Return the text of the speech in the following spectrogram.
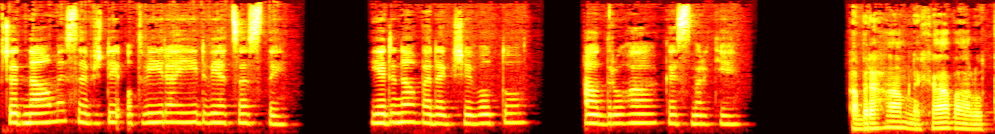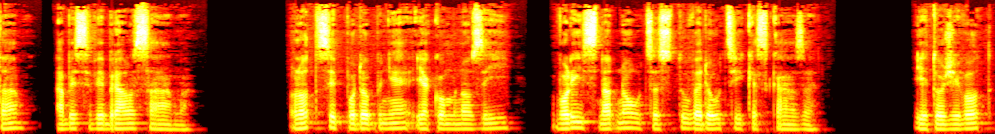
Před námi se vždy otvírají dvě cesty. Jedna vede k životu a druhá ke smrti. Abraham nechává Lota, aby si vybral sám. Lot si podobně jako mnozí volí snadnou cestu vedoucí ke zkáze. Je to život,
